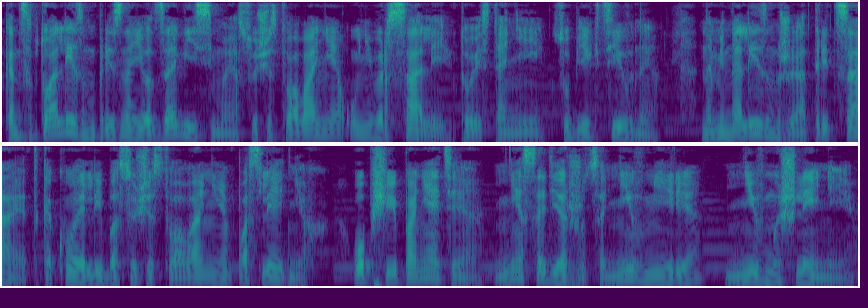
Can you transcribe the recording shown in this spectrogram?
Концептуализм признает зависимое существование универсалий, то есть они субъективны. Номинализм же отрицает какое-либо существование последних. Общие понятия не содержатся ни в мире, ни в мышлении.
